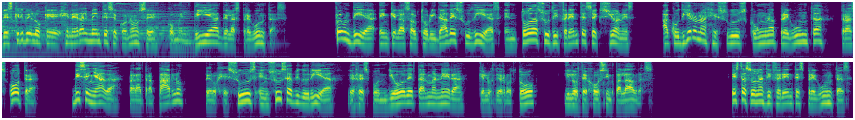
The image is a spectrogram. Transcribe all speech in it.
describe lo que generalmente se conoce como el Día de las Preguntas. Fue un día en que las autoridades judías en todas sus diferentes secciones acudieron a Jesús con una pregunta tras otra, diseñada para atraparlo, pero Jesús en su sabiduría les respondió de tal manera que los derrotó y los dejó sin palabras. Estas son las diferentes preguntas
